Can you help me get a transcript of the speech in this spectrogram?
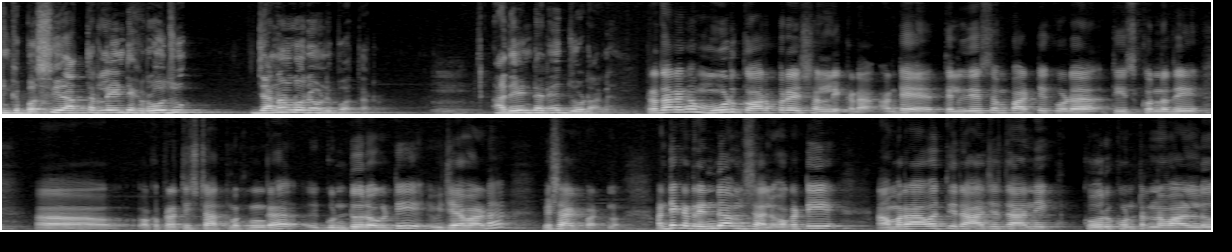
ఇంక బస్సు యాత్రలు ఏంటి? రోజు జనంలోనే ఉండిపోతారు. అదేంటనేది చూడాలి. ప్రధానంగా మూడు కార్పొరేషన్లు ఇక్కడ. అంటే తెలుగుదేశం పార్టీ కూడా తీసుకున్నది ఒక ప్రతిష్టాత్మకంగా గుంటూరు ఒకటి విజయవాడ విశాఖపట్నం. అంటే ఇక్కడ రెండు అంశాలు. ఒకటి అమరావతి రాజధాని కోరుకుంటున్న వాళ్ళు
